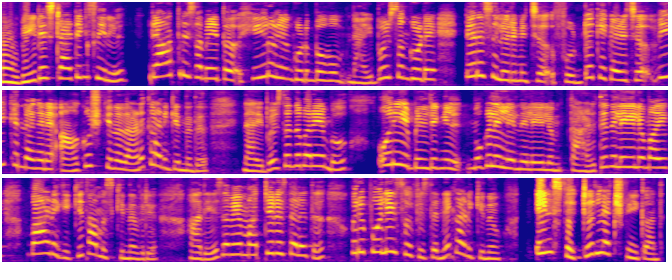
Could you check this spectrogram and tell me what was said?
മൂവിയുടെ സ്റ്റാർട്ടിംഗ് സീനിൽ രാത്രി സമയത്ത് ഹീറോയും കുടുംബവും നൈബേഴ്സും കൂടെ ടെറസിൽ ഒരുമിച്ച് ഫുഡൊക്കെ കഴിച്ച് വീക്കെൻഡ് അങ്ങനെ ആഘോഷിക്കുന്നതാണ് കാണിക്കുന്നത്. നൈബേഴ്സ് എന്ന് പറയുമ്പോൾ ഒരേ ബിൽഡിങ്ങിൽ മുകളിലെ നിലയിലും താഴത്തെ നിലയിലുമായി വാടകയ്ക്ക് താമസിക്കുന്നവർ അതേസമയം മറ്റൊരു സ്ഥലത്ത് ഒരു പോലീസ് ഓഫീസറിനെ കാണിക്കുന്നു. ഇൻസ്പെക്ടർ ലക്ഷ്മികാന്ത്.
